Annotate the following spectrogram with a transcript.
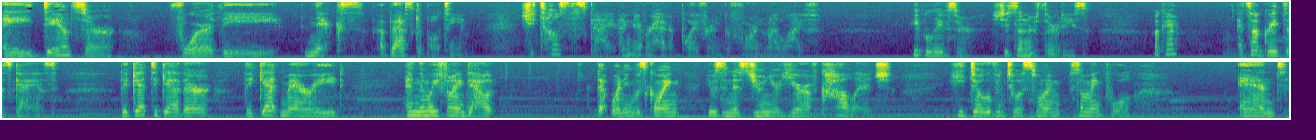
a dancer for the Knicks, a basketball team. She tells this guy, I never had a boyfriend before in my life. He believes her. She's in her 30s. Okay? That's how great this guy is. They get together, they get married, and then we find out that when he was going, he was in his junior year of college, he dove into a swim, swimming pool and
